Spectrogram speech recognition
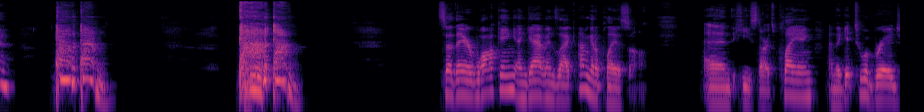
so they're walking, and Gavin's like, I'm gonna play a song. And he starts playing, and they get to a bridge,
